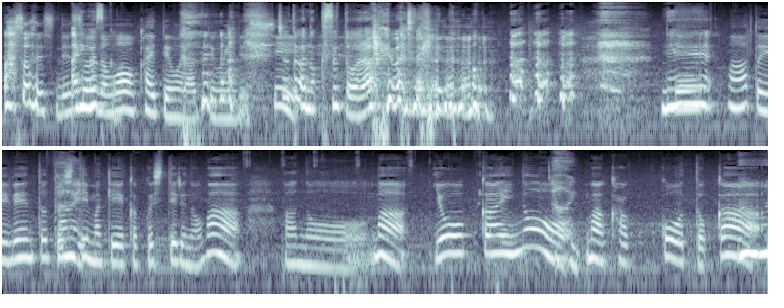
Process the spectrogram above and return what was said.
あそうですね。そういうのも書いてもらってもいいですし。ちょっとあのくすっと笑われましたけど。ね。まあ、あとイベントとして今計画しているのは、はい、あのまあ妖怪の、はい、まあ格好とか、うんうんう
